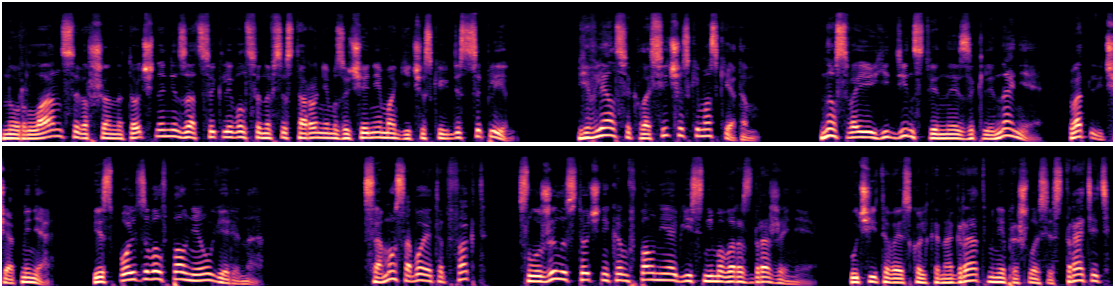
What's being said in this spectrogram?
Нурлан совершенно точно не зацикливался на всестороннем изучении магических дисциплин, являлся классическим аскетом, но свое единственное заклинание, в отличие от меня, использовал вполне уверенно. Само собой, этот факт служил источником вполне объяснимого раздражения, учитывая, сколько наград мне пришлось истратить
